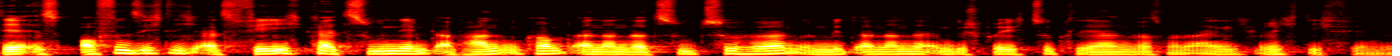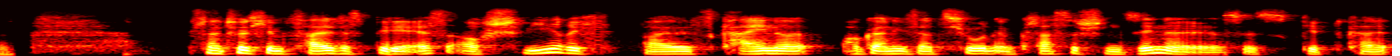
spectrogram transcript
der es offensichtlich als Fähigkeit zunehmend abhanden kommt, einander zuzuhören und miteinander im Gespräch zu klären, was man eigentlich richtig findet. ist natürlich im Fall des BDS auch schwierig, weil es keine Organisation im klassischen Sinne ist. Es gibt keine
